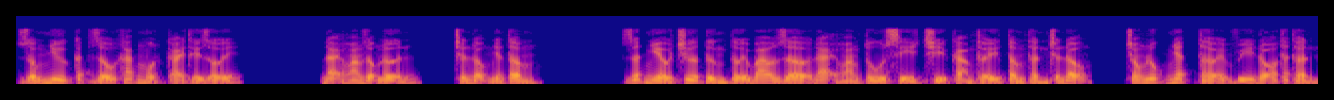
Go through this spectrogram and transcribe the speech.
giống như cất dấu khác một cái thế giới. Đại hoang rộng lớn, chấn động nhân tâm. Rất nhiều chưa từng tới bao giờ đại hoang tu sĩ chỉ cảm thấy tâm thần chấn động, trong lúc nhất thời vì đó thất thần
